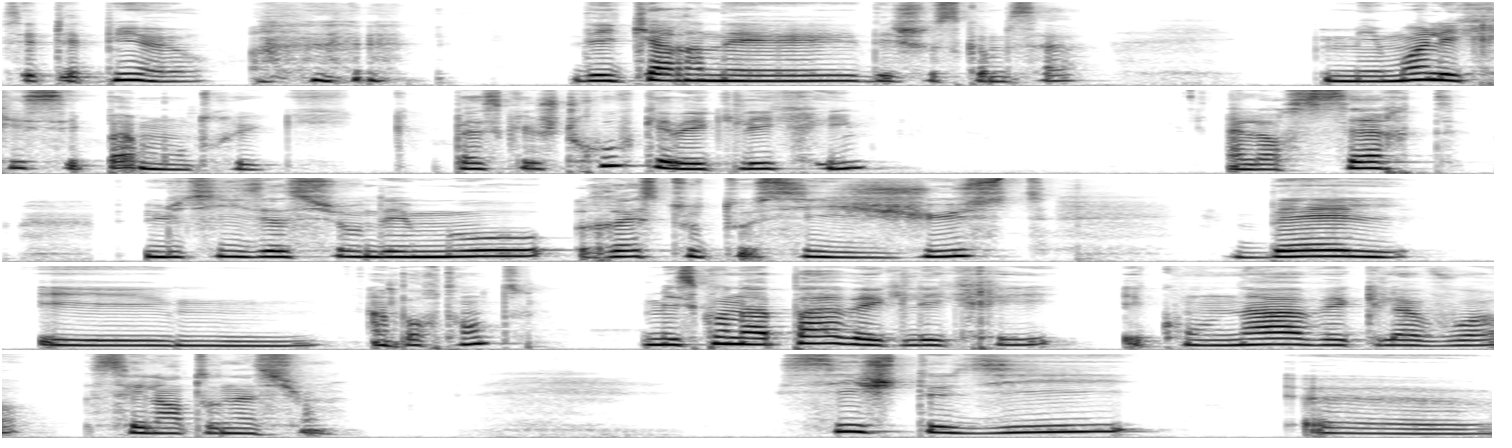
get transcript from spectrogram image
C'est peut-être mieux. Hein. des carnets, des choses comme ça. Mais moi, l'écrit, c'est pas mon truc. Parce que je trouve qu'avec l'écrit, alors certes, l'utilisation des mots reste tout aussi juste, belle et hum, importante. Mais ce qu'on n'a pas avec l'écrit et qu'on a avec la voix, c'est l'intonation. Si je te dis, euh,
